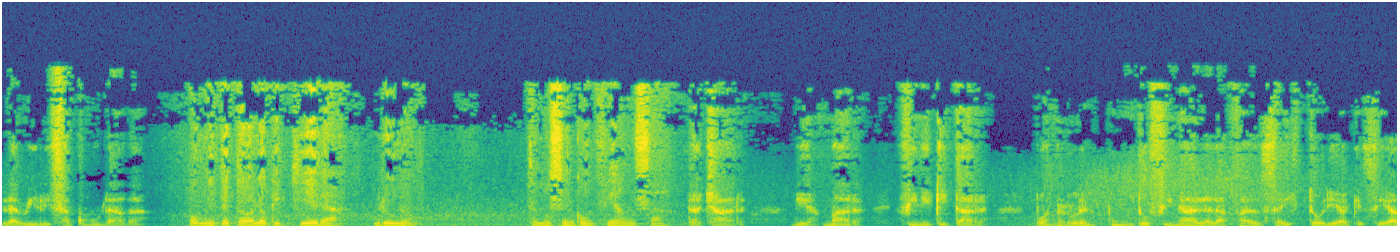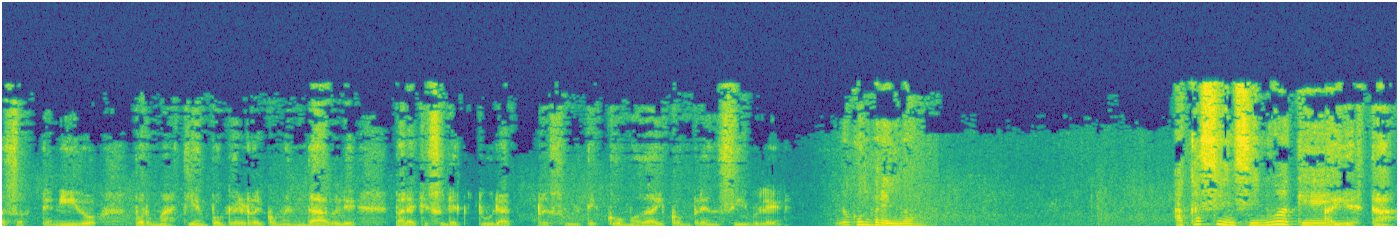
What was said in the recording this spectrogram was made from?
la bilis acumulada. Vomite todo lo que quiera, Bruno. Estamos en confianza. Tachar, diezmar, finiquitar, ponerle el punto final a la falsa historia que se ha sostenido por más tiempo que el recomendable para que su lectura resulte cómoda y comprensible. No comprendo. ¿Acaso insinúa que... Ahí está.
